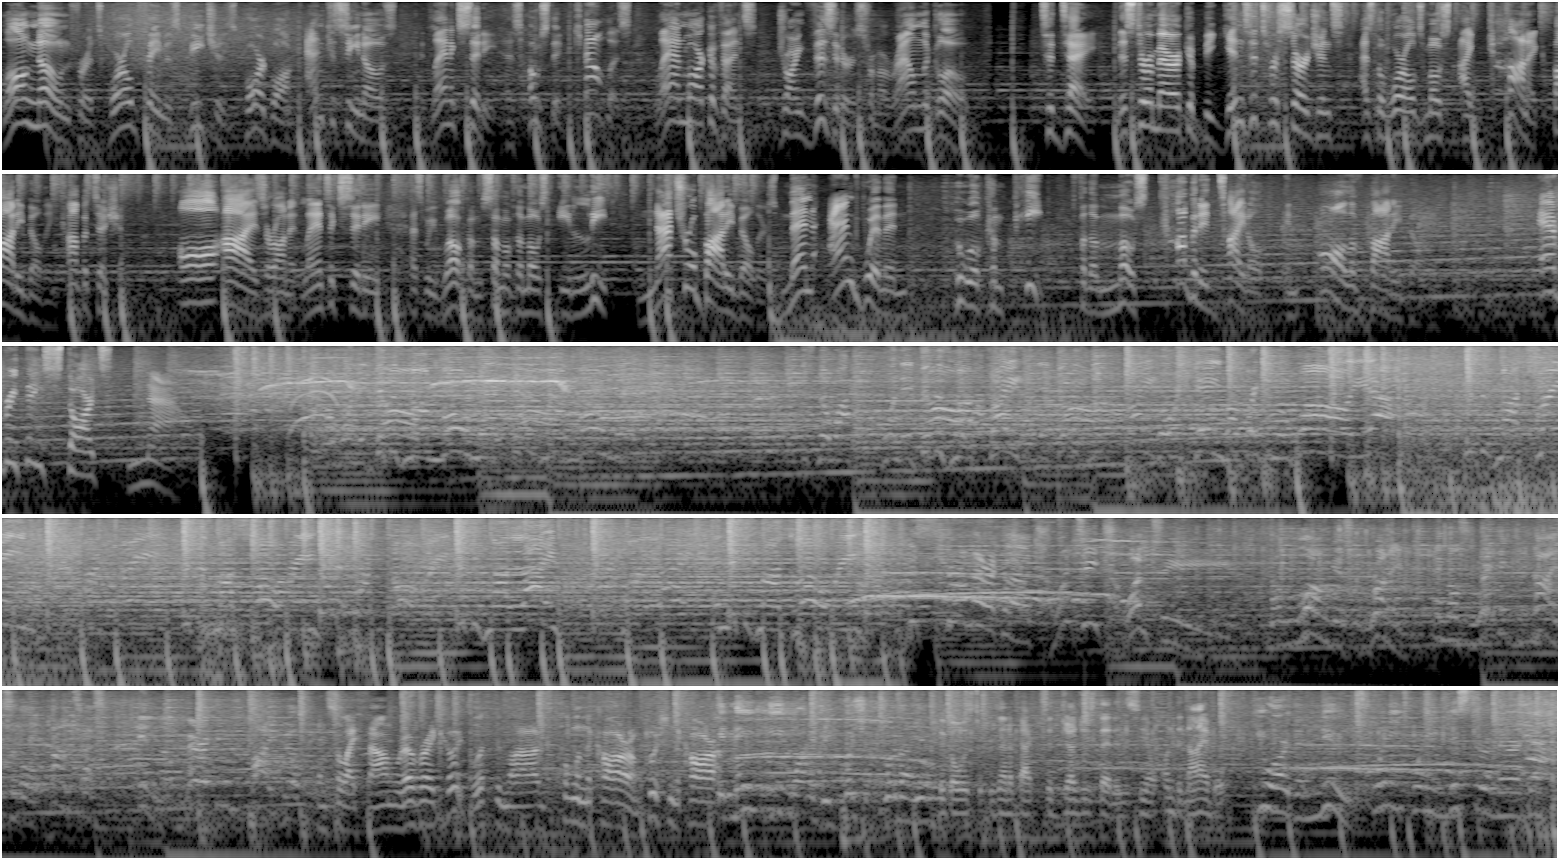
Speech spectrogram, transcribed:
Long known for its world famous beaches, boardwalk, and casinos, Atlantic City has hosted countless landmark events drawing visitors from around the globe. Today, Mr. America begins its resurgence as the world's most iconic bodybuilding competition. All eyes are on Atlantic City as we welcome some of the most elite natural bodybuilders, men and women, who will compete for the most coveted title in all of bodybuilding. Everything starts now. Most recognizable contest in American bodybuilding. And so I found whatever I could, lifting logs, pulling the car, I'm pushing the car. It made me want to be pushing. What about you? The goal is to present a package to judges that is, you know, undeniable. You are the new 2020 Mr. America.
